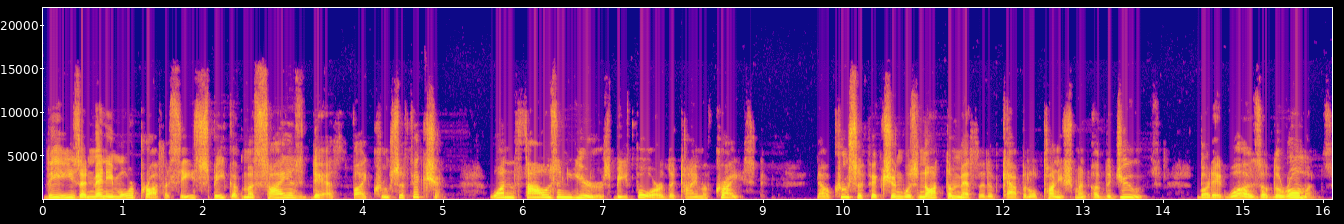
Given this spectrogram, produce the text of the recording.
These and many more prophecies speak of Messiah's death by crucifixion, 1,000 years before the time of Christ. Now, crucifixion was not the method of capital punishment of the Jews, but it was of the Romans.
